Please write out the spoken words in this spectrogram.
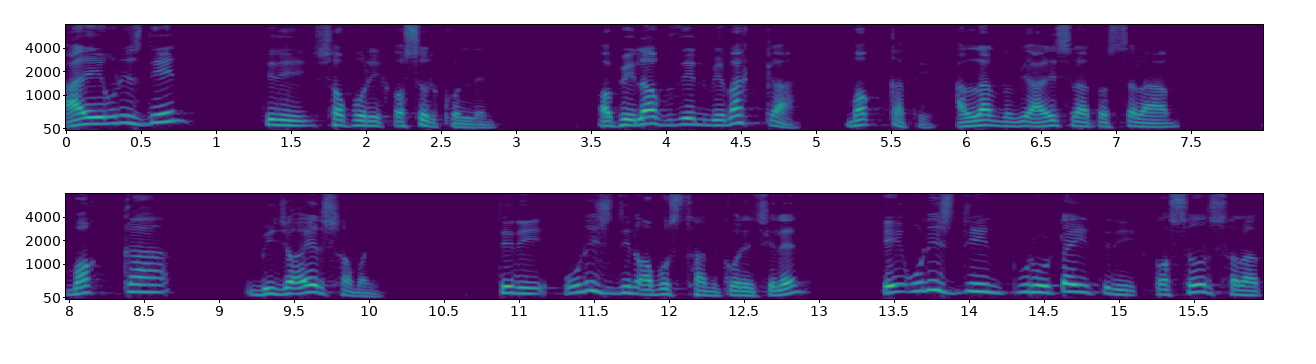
আর এই উনিশ দিন তিনি সফরে কসর করলেন। অফি লফদিন বেমাক্কা মক্কাতে আল্লাহ নবী আলিসালাম মক্কা বিজয়ের সময় তিনি ১৯ দিন অবস্থান করেছিলেন। এই ১৯ দিন পুরোটাই তিনি কসর সালাত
